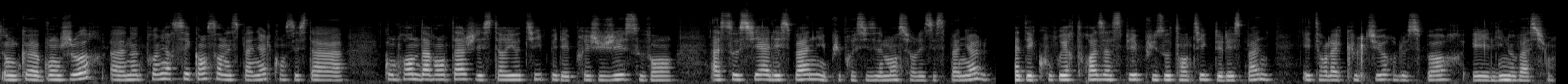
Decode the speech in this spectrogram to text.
Donc bonjour, notre première séquence en espagnol consiste à comprendre davantage les stéréotypes et les préjugés souvent associés à l'Espagne et plus précisément sur les Espagnols, à découvrir trois aspects plus authentiques de l'Espagne, étant la culture, le sport et l'innovation.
